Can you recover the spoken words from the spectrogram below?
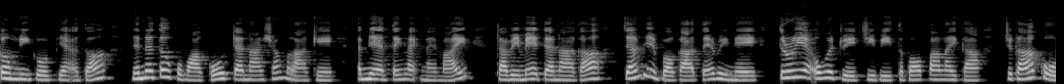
ကုမ္ပဏီကိုပြန်အသွားညနေတုပ်ဘဝကိုတန်နာရှောက်မလာခင်အမြန်သိမ်းလိုက်နိုင်ပါတယ်။ဒါပေမဲ့တန်နာကကျမ်းပြင်ပေါ်ကသဲရီနဲ့သူတို့ရဲ့အဝတ်တွေကြည့်ပြီးသဘောပေါက်လိုက်ကတကားကို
